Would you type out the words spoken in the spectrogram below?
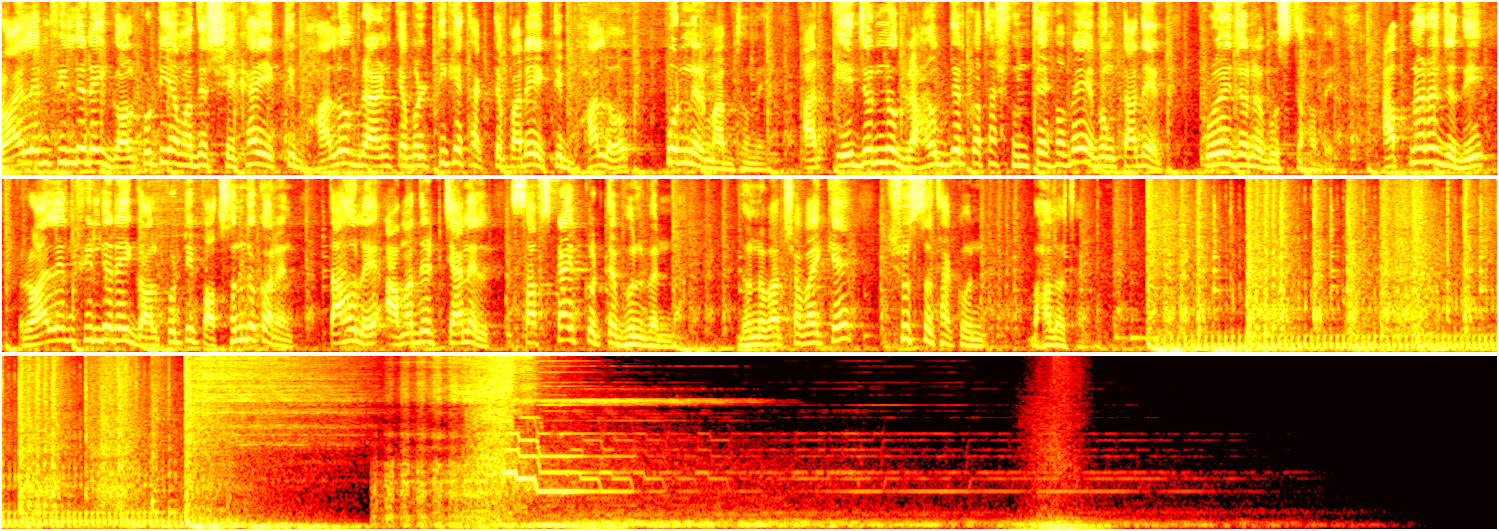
রয়্যাল এনফিল্ডের এই গল্পটি আমাদের শেখায় একটি ভালো ব্র্যান্ড কেবল টিকে থাকতে পারে একটি ভালো পণ্যের মাধ্যমে। আর এজন্য গ্রাহকদের কথা শুনতে হবে এবং তাদের প্রয়োজনে বুঝতে হবে। আপনারা যদি রয়্যাল এনফিল্ডের এই গল্পটি পছন্দ করেন, তাহলে আমাদের চ্যানেল সাবস্ক্রাইব করতে ভুলবেন না। ধন্যবাদ সবাইকে। সুস্থ থাকুন ভালো থাকুন।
